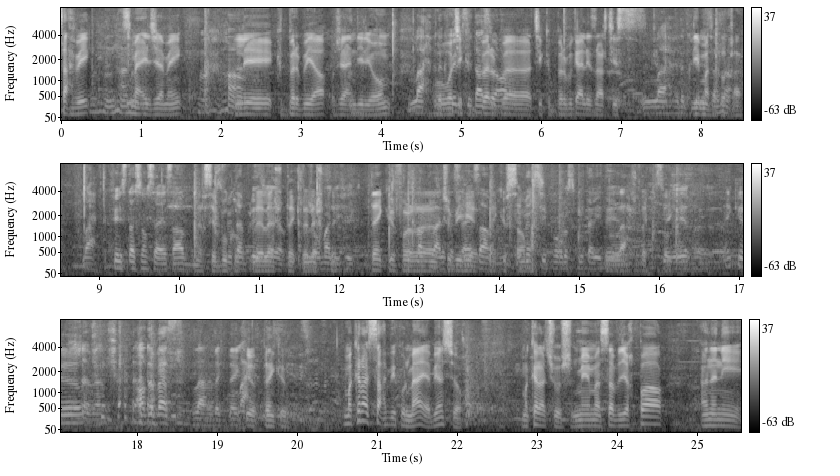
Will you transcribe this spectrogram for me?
صاحبي إسماعيل جامعي اللي كبر بيا وجا عندي اليوم الله يحفظك هو تيكبر. ب... تيكبر ب كاع les artistes الله يحفظك ديما. تلقاه. الله يحفظك félicitations سي عصام merci beaucoup. الله يحفظك الله Toujours يحفظك. thank you for to be here. thank you so much Merci pour l'hospitalité. الله يحفظك. thank you All the best. الله يحفظك thank you thank you ما كرهتش صاحبي يكون معايا bien sûr ما كرهتوش mais ما ça fera pas انني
